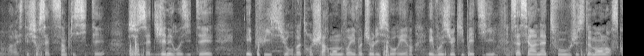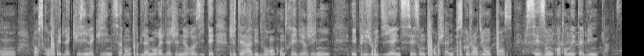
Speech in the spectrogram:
On va rester sur cette simplicité, sur cette générosité et puis sur votre charmante voix et votre joli sourire et vos yeux qui pétillent. Ça, c'est un atout justement lorsqu'on fait de la cuisine. La cuisine, c'est avant tout de l'amour et de la générosité. J'étais ravie de vous rencontrer, Virginie. Et puis je vous dis à une saison prochaine, puisqu'aujourd'hui on pense saison quand on établit une carte.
